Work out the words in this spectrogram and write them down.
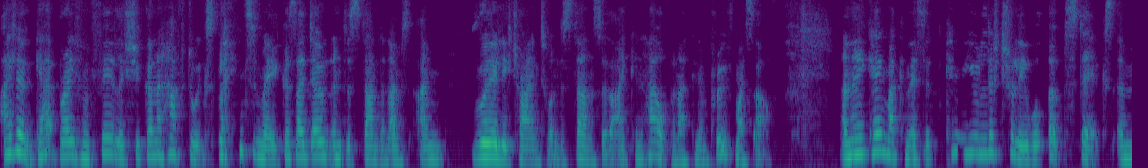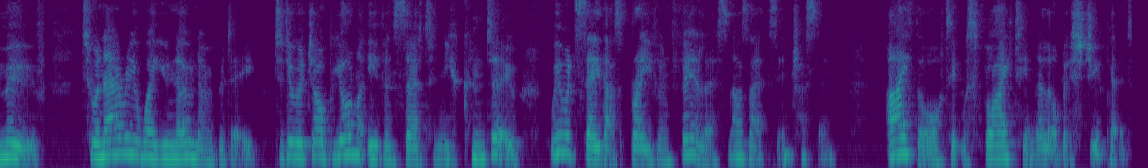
I don't get brave and fearless. You're going to have to explain to me because I don't understand. And I'm, I'm really trying to understand so that I can help and I can improve myself. And they came back and they said, Can you literally will up sticks and move to an area where you know nobody to do a job you're not even certain you can do? We would say that's brave and fearless. And I was like, It's interesting. I thought it was flighty and a little bit stupid.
